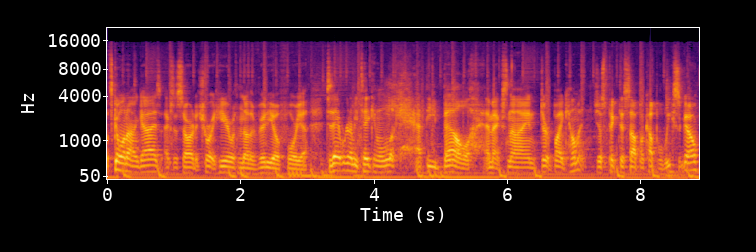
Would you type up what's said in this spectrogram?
What's going on guys? XSR Detroit here with another video for you. Today we're going to be taking a look at the Bell MX-9 dirt bike helmet. Just picked this up a couple weeks ago.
